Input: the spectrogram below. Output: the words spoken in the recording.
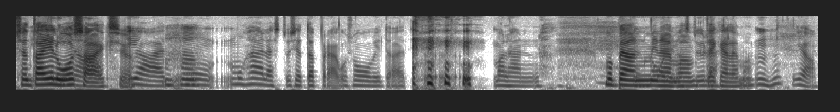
see on ta elu osa, eks ju. ja, et mm -hmm. mu, mu häälestus jätab praegu soovida, et ma lähen ma pean minema tegelema mm. -hmm, jaa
